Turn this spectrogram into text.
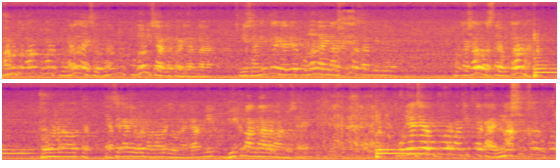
हा म्हणतो का तुम्हाला पुण्याला जायचं होतं. तुम्ही पुन्हा विचारलं पहिल्यांदा. मी सांगितलं गेले पुन्हा नाही नाशिकला सांगितलं मग कशाला बसताय? उतरा ना. तो म्हणला त्याचं काय एवढं मनावर घेऊ नका. मी भीक मागणारा माणूस आहे. पुण्याच्या रूटवर मागितलं काय? नाशिकच्या रूटवर.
